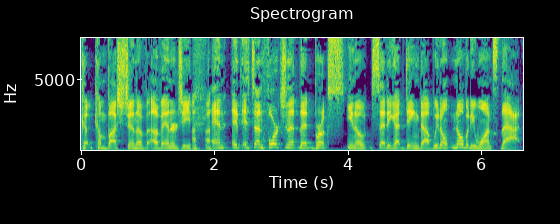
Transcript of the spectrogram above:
c- combustion of of energy, and it, it's unfortunate that Brooks, you know, said he got dinged up. We don't. Nobody wants that.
